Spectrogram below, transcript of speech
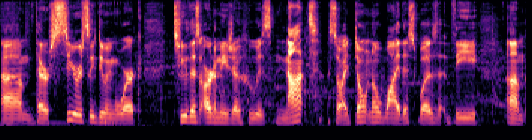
Um, they're seriously doing work to this Artemisia who is not. So I don't know why this was the um,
